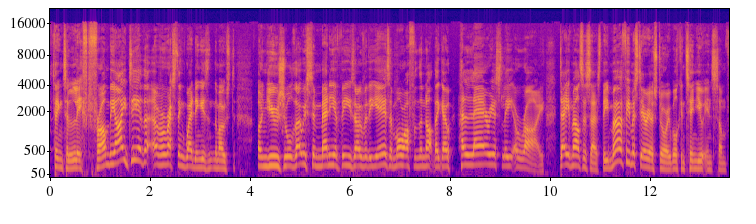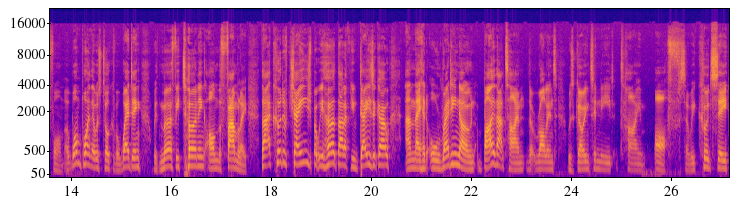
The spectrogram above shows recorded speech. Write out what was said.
thing to lift from. The idea that a wrestling wedding isn't the most unusual, though. We've seen many of these over the years, and more often than not, they go hilariously awry. Dave Meltzer says the Murphy Mysterio story will continue in some form. At one point, there was talk of a wedding with Murphy turning on the family. That could have changed, but we heard that a few days ago, and they had already known by that time that Rollins was going to need time off. So we could see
